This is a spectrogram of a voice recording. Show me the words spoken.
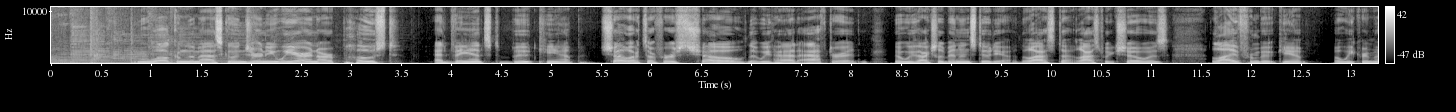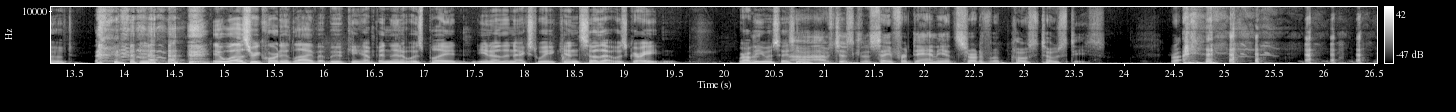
Welcome to the Masculine Journey. We are in our post advanced boot camp show. It's our first show that we've had after it that we've actually been in studio. The last uh, last week's show was live from boot camp, a week removed. it was recorded live at boot camp, and then it was played, you know, the next week, and so that was great. Robbie, you want to say something? Uh, I was just going to say for Danny, it's sort of a post toasties, right?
